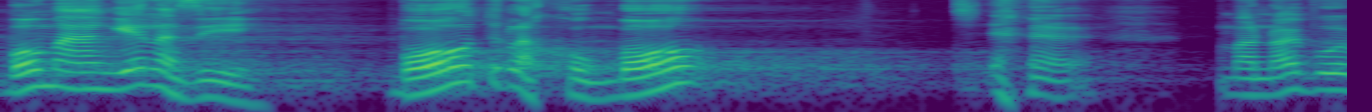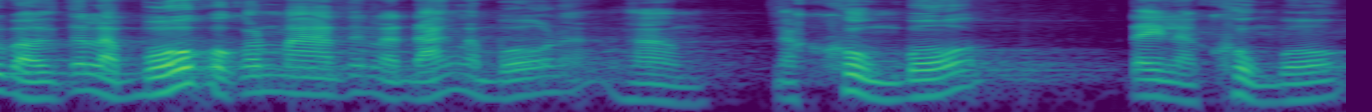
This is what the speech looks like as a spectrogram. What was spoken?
Bố ma nghĩa là gì? Bố tức là khủng bố. Mà nói vui bảo tức là bố của con ma tức là đáng làm bố đó không? là khủng bố. Đây là khủng bố.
